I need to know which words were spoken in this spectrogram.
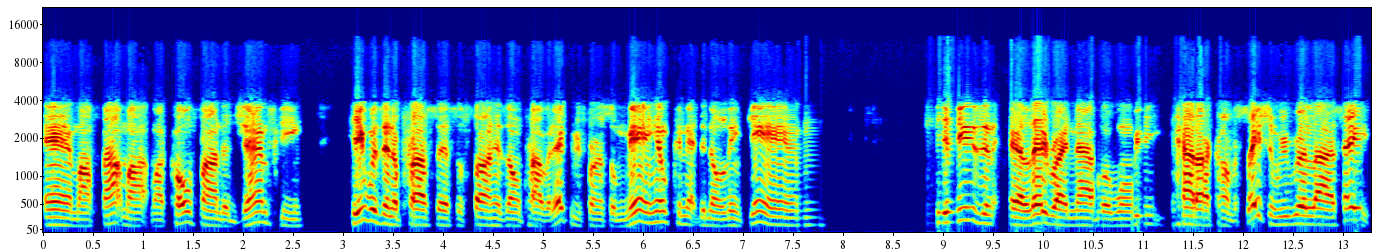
And my found my my co-founder Jamsky, he was in the process of starting his own private equity firm. So me and him connected on LinkedIn. He's in LA right now, but when we had our conversation, we realized, hey,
